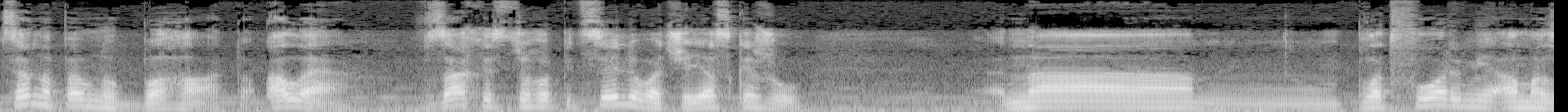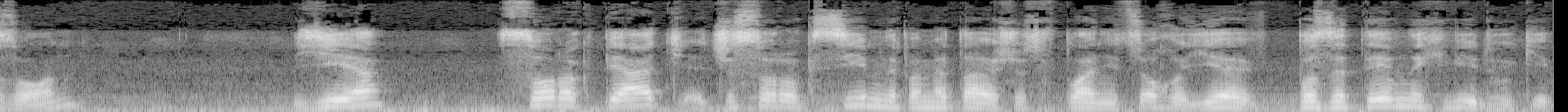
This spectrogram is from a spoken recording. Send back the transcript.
Це, напевно, багато. Але в захист цього підсилювача я скажу: на платформі Amazon є 45 чи 47, не пам'ятаю щось в плані цього, є позитивних відгуків.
